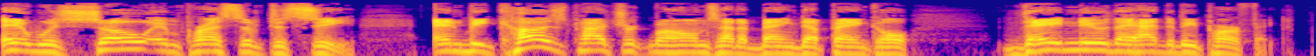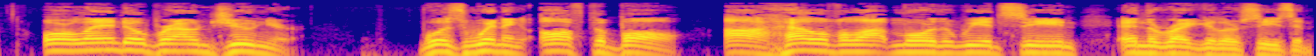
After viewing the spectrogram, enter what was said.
It was so impressive to see. And because Patrick Mahomes had a banged up ankle, they knew they had to be perfect. Orlando Brown Jr. was winning off the ball a hell of a lot more than we had seen in the regular season.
